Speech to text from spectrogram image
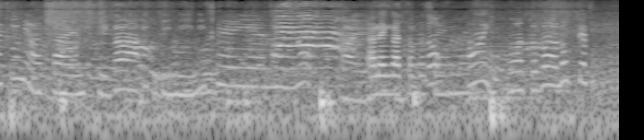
先にお返しが1、2、2000円のお返しありがとうござい、ます。はい、トマトが600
